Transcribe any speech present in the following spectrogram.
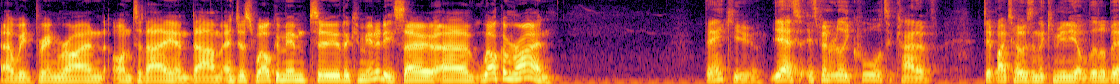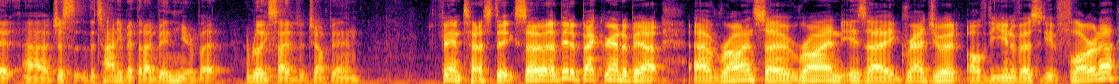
uh, we'd bring Ryan on today and um, and just welcome him to the community. So uh, welcome, Ryan. Thank you. Yes, it's been really cool to kind of dip my toes in the community a little bit, uh, just the tiny bit that I've been here, but I'm really excited to jump in. Fantastic. So, a bit of background about uh, Ryan. So, Ryan is a graduate of the University of Florida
